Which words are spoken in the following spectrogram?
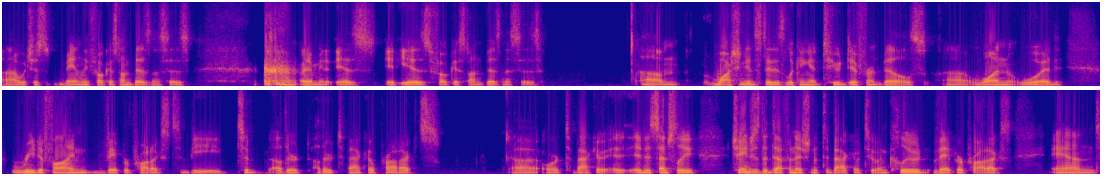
uh, which is mainly focused on businesses. I mean, it is it is focused on businesses. Um, Washington State is looking at two different bills. Uh, one would redefine vapor products to be to other other tobacco products uh, or tobacco. It, it essentially changes the definition of tobacco to include vapor products and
